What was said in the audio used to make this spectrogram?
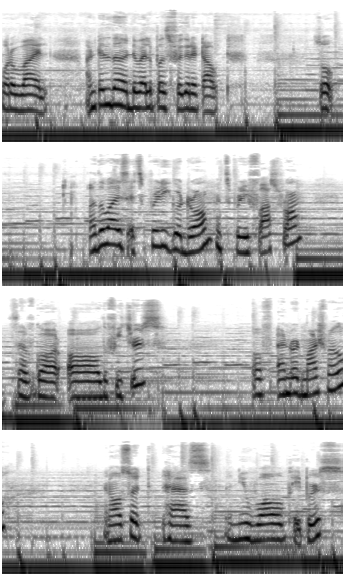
for a while until the developers figure it out. So otherwise it's pretty good ROM. It's pretty fast ROM. So I've got all the features of Android Marshmallow. And also it has new wallpapers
